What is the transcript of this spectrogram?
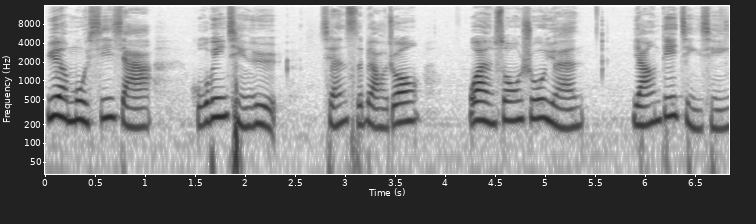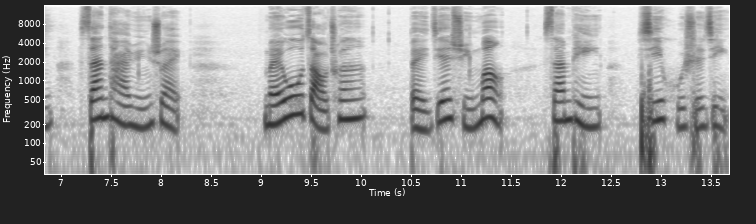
月暮西霞、湖滨晴雨、钱祠表中、万松书园。杨堤景行、三台云水、梅屋早春、北街寻梦、三平、西湖十景。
